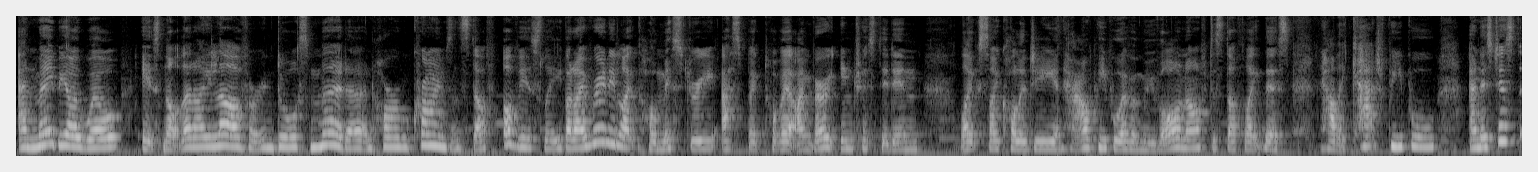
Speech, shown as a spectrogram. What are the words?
and maybe I will. It's not that I love or endorse murder and horrible crimes and stuff, obviously, but I really like the whole mystery aspect of it. I'm very interested in like psychology and how people ever move on after stuff like this and how they catch people and it's just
